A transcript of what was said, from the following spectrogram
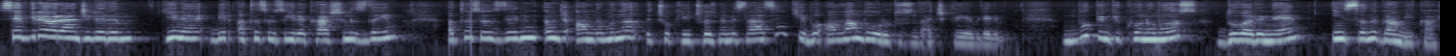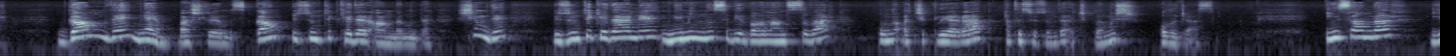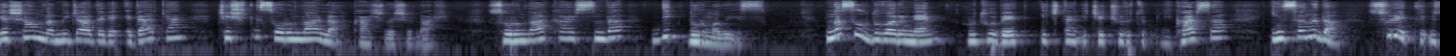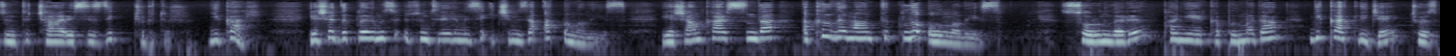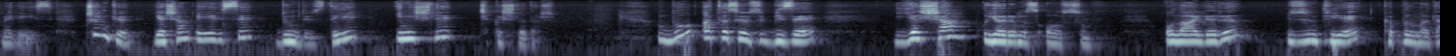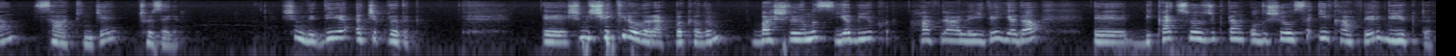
Sevgili öğrencilerim, yine bir atasözüyle karşınızdayım. Atasözlerinin önce anlamını çok iyi çözmemiz lazım ki bu anlam doğrultusunda açıklayabilelim. Bugünkü konumuz duvarı nem, insanı gam yıkar. Gam ve nem başlığımız. Gam, üzüntü, keder anlamında. Şimdi üzüntü, kederle nemin nasıl bir bağlantısı var onu açıklayarak atasözünde açıklamış olacağız. İnsanlar yaşamla mücadele ederken çeşitli sorunlarla karşılaşırlar. Sorunlar karşısında dik durmalıyız. Nasıl duvarı nem, rutubet içten içe çürütüp yıkarsa insanı da sürekli üzüntü, çaresizlik çürütür, yıkar. Yaşadıklarımızı, üzüntülerimizi içimize atmamalıyız. Yaşam karşısında akıl ve mantıklı olmalıyız. Sorunları paniğe kapılmadan dikkatlice çözmeliyiz. Çünkü yaşam eğrisi dümdüz değil, inişli çıkışlıdır. Bu atasözü bize yaşam uyarımız olsun. Olayları üzüntüye kapılmadan sakince çözelim. Şimdi diye açıkladık. Ee, şimdi şekil olarak bakalım. Başlığımız ya büyük harflerleydi ya da e, birkaç sözcükten oluşuyorsa ilk harfleri büyüktü.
